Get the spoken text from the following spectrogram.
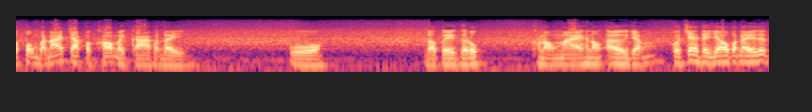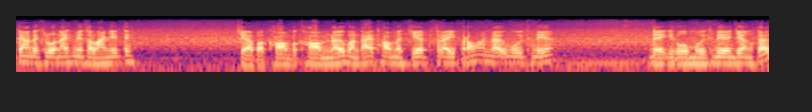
ឪពុកម្ដាយចាប់បខំឲ្យការប្តីព្រោះដល់ពេលគ្រប់ក្នុងម៉ែក្នុងឪអញ្ចឹងក៏ចេះតែយកប្តីទៅទាំងតែខ្លួនឯងគ្មានស្រឡាញ់អីទេចេះបខំបខំនៅប៉ុន្តែធម្មជាតិស្រីប្រុសនៅមួយគ្នាដេករួមមួយគ្នាអញ្ចឹងទៅ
